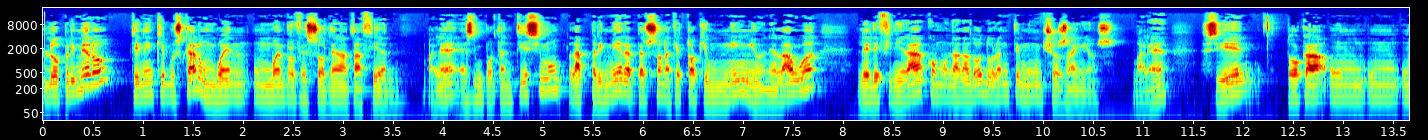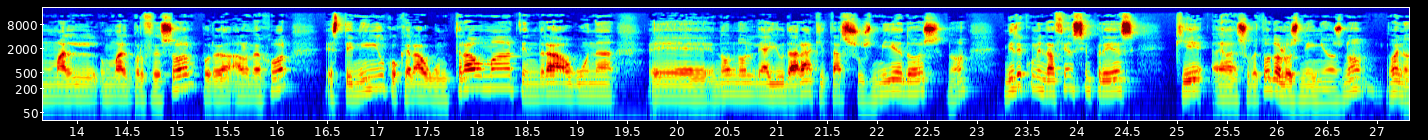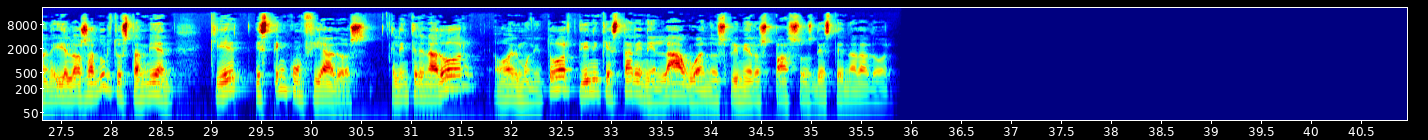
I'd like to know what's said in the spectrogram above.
Lo primero, tienen que buscar un buen, un buen profesor de natación, ¿vale? Es importantísimo. La primera persona que toque un niño en el agua le definirá como nadador durante muchos años, ¿vale? Si toca un, mal, un mal, profesor, a lo mejor este niño cogerá algún trauma, tendrá alguna, eh, no, no, le ayudará a quitar sus miedos, ¿no? Mi recomendación siempre es que, eh, sobre todo a los niños, ¿no? Bueno, y a los adultos también, que estén confiados. El entrenador o el monitor tiene que estar en el agua en los primeros pasos de este nadador.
